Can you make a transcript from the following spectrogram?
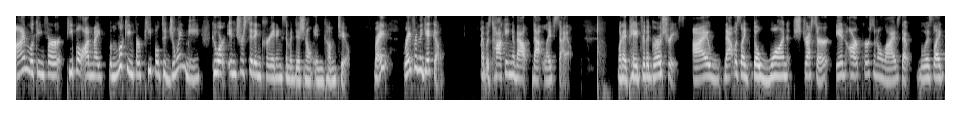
I'm looking for people on my, I'm looking for people to join me who are interested in creating some additional income too, right? Right from the get go. I was talking about that lifestyle. When I paid for the groceries, I, that was like the one stressor in our personal lives that was like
